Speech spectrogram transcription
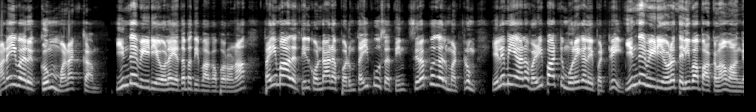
அனைவருக்கும் வணக்கம். இந்த வீடியோவில் எதை பற்றி பார்க்க போகிறோன்னா தை மாதத்தில் கொண்டாடப்படும் தைப்பூசத்தின் சிறப்புகள் மற்றும் எளிமையான வழிபாட்டு முறைகளை பற்றி இந்த வீடியோவில் தெளிவாக பார்க்கலாம் வாங்க.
